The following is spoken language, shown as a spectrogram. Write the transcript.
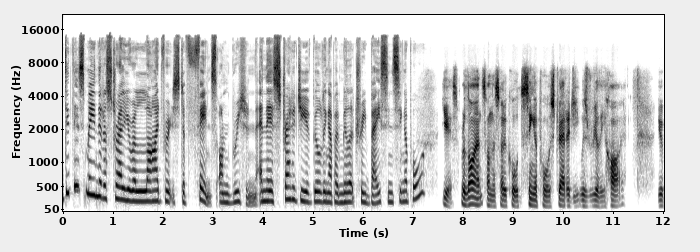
Did this mean that Australia relied for its defence on Britain and their strategy of building up a military base in Singapore? Yes, reliance on the so called Singapore strategy was really high. You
